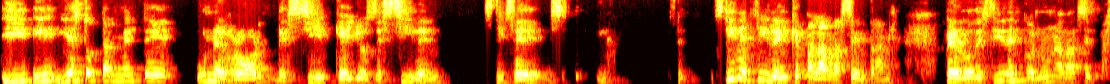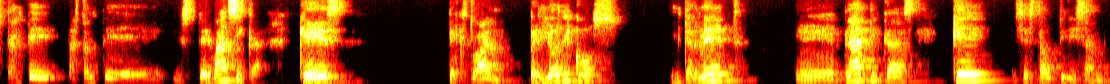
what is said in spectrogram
Y, y, y es totalmente un error decir que ellos deciden si se, sí deciden qué palabras entran, pero lo deciden con una base bastante, bastante este, básica, que es textual, periódicos, internet, eh, pláticas, ¿qué se está utilizando?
